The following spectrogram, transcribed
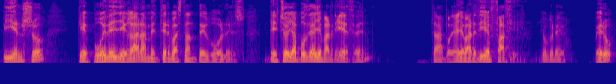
pienso que puede llegar a meter bastantes goles. De hecho, ya podría llevar 10, ¿eh? O sea, podría llevar 10 fácil, yo creo. Pero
